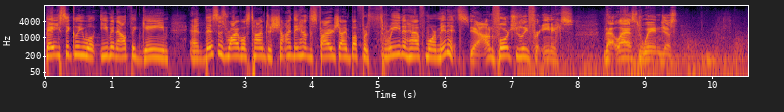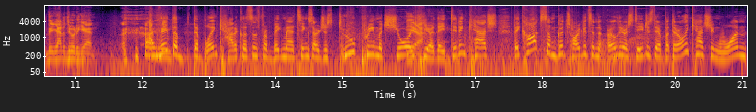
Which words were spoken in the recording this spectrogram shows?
Basically will even out the game, and this is Rival's time to shine. They have this Fire Giant buff for three and a half more minutes. Yeah, unfortunately for Eanix, that last win just, they got to do it again. I, I think the the blink cataclysms from Big Man Tings are just too premature yeah. here. They didn't catch. They caught some good targets in the earlier stages there, but they're only catching one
